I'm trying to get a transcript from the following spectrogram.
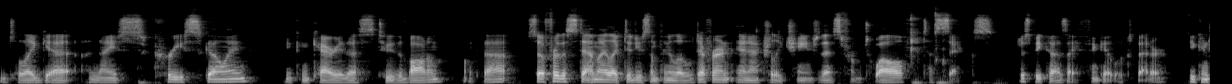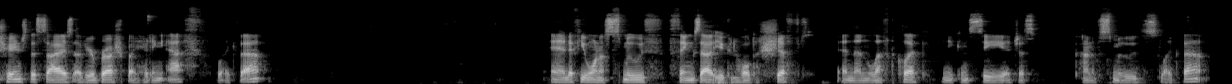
until I get a nice crease going. You can carry this to the bottom like that. So for the stem, I like to do something a little different and actually change this from 12 to 6, just because I think it looks better. You can change the size of your brush by hitting F like that. And if you want to smooth things out, you can hold shift and then left click and you can see it just kind of smooths like that.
